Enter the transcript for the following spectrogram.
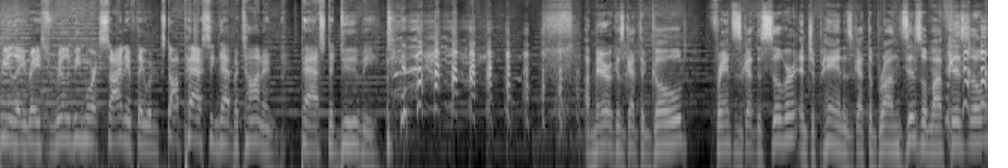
relay race would really be more exciting if they would stop passing that baton and pass the doobie. America's got the gold, France has got the silver, and Japan has got the bronzizzle, my fizzle.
